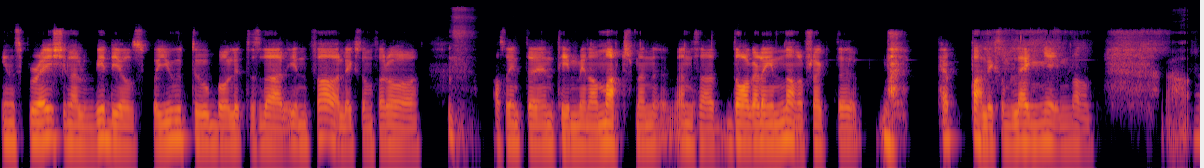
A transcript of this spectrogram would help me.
inspirational videos på Youtube och lite sådär inför liksom för att, alltså inte en timme innan match men, men så dagarna innan och försökte peppa liksom länge innan. Ja. Äh,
